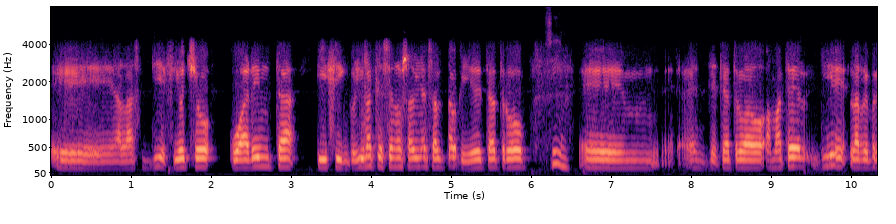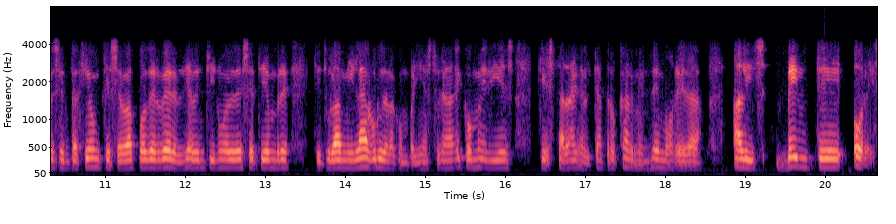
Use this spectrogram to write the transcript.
eh, a las 18.40 y cinco. Y una que se nos había saltado, que es de teatro eh, de teatro amateur, y la representación que se va a poder ver el día 29 de septiembre, titulada Milagro, de la Compañía Asturiana de Comedias, que estará en el Teatro Carmen de Moreda, Alice 20 horas.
